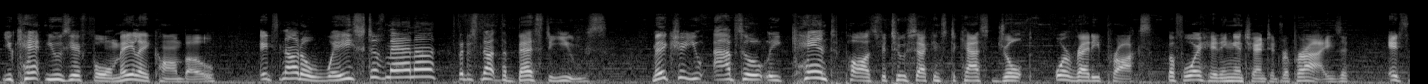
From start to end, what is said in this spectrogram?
you can't use your full melee combo. It's not a waste of mana, but it's not the best use. Make sure you absolutely can't pause for 2 seconds to cast Jolt or Ready procs before hitting Enchanted Reprise. It's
